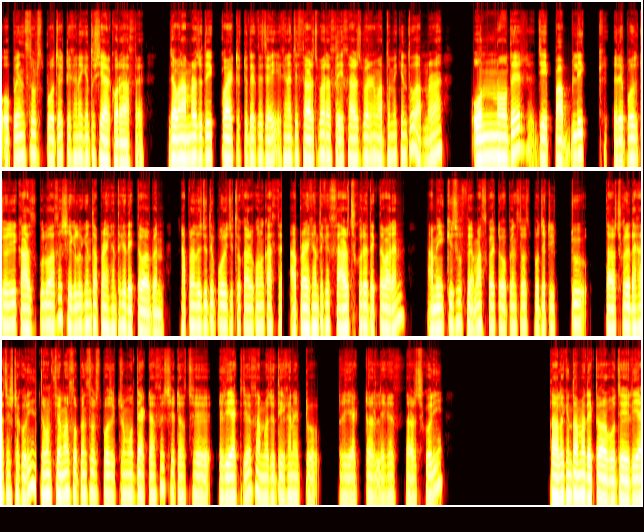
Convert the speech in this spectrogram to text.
ওপেন সোর্স প্রজেক্ট এখানে কিন্তু শেয়ার করা আছে। যেমন আমরা যদি কয়েকটা একটু দেখতে চাই, এখানে যে সার্চ বার আছে, এই সার্চ বারের মাধ্যমে কিন্তু আপনারা অন্যদের যে পাবলিক রেপোজিটরির কাজগুলো আছে, সেগুলো কিন্তু আপনারা এখান থেকে দেখতে পারবেন। আপনাদের যদি পরিচিত কারও কোনো কাজ থাকে, আপনারা এখান থেকে সার্চ করে দেখতে পারেন। আমি কিছু ফেমাস কয়েকটা ওপেন সোর্স প্রজেক্ট একটু সার্চ করে দেখার চেষ্টা করি। যেমন ফেমাস ওপেন সোর্স প্রজেক্টের মধ্যে একটা আছে, সেটা হচ্ছে React.js আমরা যদি এখানে একটু React টা লিখে সার্চ করি তাহলে কিন্তু আমরা দেখতে পারব যে দিয়ে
